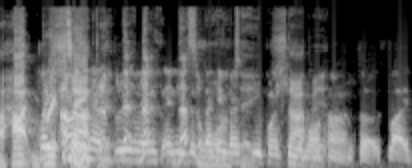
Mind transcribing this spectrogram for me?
a hot Klay grit Thompson take. has three That- that- rings, and he's that's the a second best take. three point shooter of all time. So it's like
